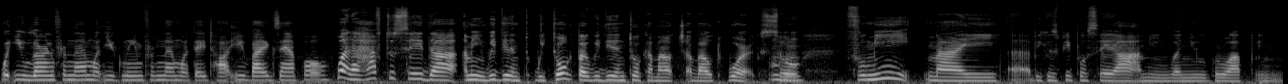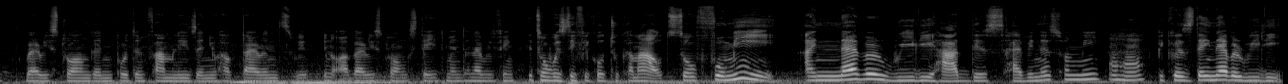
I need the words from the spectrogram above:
what you learned from them, what you gleaned from them, what they taught you by example? Well, I have to say that I mean we didn't we talked, but we didn't talk much about work. So. Mm-hmm. For me, my uh, because people say, ah, I mean, when you grow up in very strong and important families and you have parents with you know a very strong statement and everything, it's always difficult to come out. So for me, I never really had this heaviness on me because they never really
